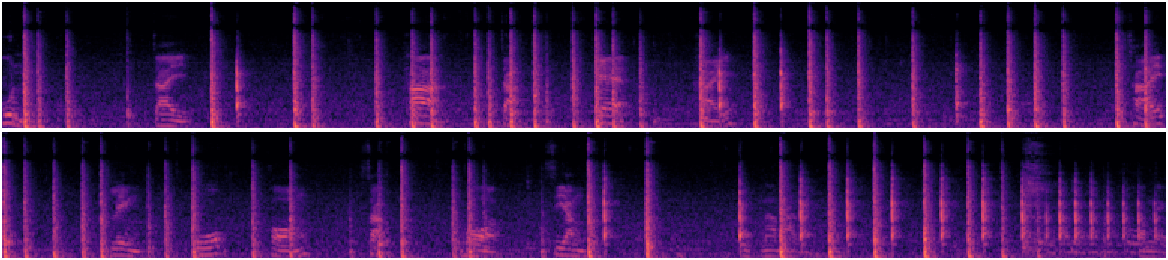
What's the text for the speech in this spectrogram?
วุ่น ใจ ถ้าจะแก้ไข ใช้เล่งหูของสับบ่อเสียงหน้าบ้านตำแหน่ง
